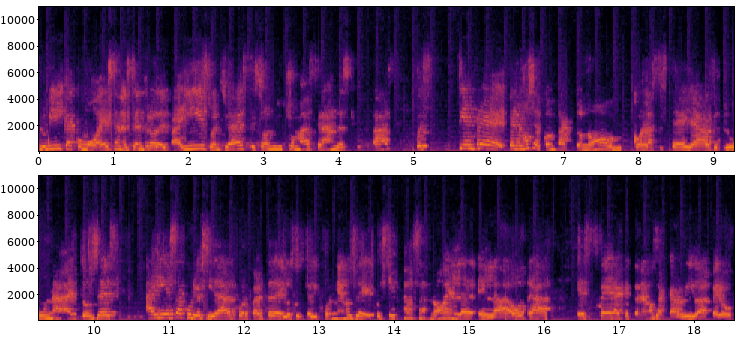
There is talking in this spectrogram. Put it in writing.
lumínica como es en el centro del país o en ciudades que son mucho más grandes que Paz, pues siempre tenemos el contacto, ¿no? Con las estrellas, la luna. Entonces, hay esa curiosidad por parte de los californianos de, pues, ¿qué pasa, no? En la, en la otra esfera que tenemos acá arriba, pero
